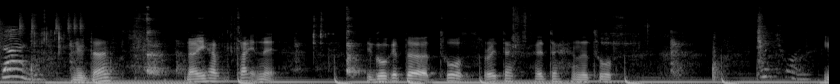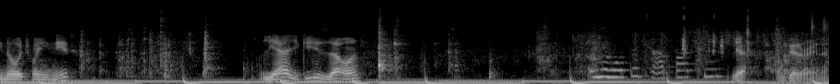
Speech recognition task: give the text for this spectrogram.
Done. You're done? Now you have to tighten it. You go get the tools right there, right there, and the tools. Which one? You know which one you need? Yeah, you can use that one. Oh, you want the top off too? Yeah, I'll get it right now.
